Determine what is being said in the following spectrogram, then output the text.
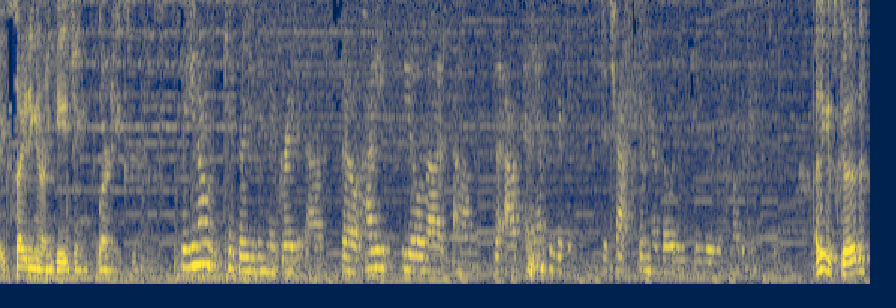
exciting or engaging learning experience. So you know kids are using the graded app. So how do you feel that um, the app enhances or just detracts from your ability to like, motivate students? I think it's good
